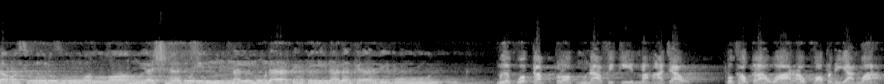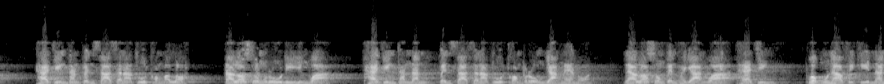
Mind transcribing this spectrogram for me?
لرسوله والله يشهد إن المنافقين لكاذبون เมื่อพวกกลับกรอกมุนาฟิกีนมาหาเจ้า พวกเขากล่าวว่าเราขอปฏิญาณว่า แท้จริงท่านเป็นศาสนทูตของอัลลอฮ์และอัลลอฮ์ทรงรู้ดียิ่งว่า แท้จริงท่านนั้นเป็นศาสนทูตของพระองค์อย่างแน่นอน และอัลลอฮ์ทรงเป็นพยานว่าแท้จริง พวกมุนาฟิกีนนั้น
